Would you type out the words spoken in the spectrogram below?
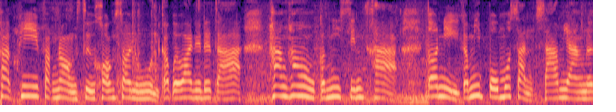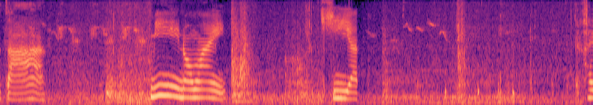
ฝากพี่ฝากน้องซื้อของซอยหนูหุ่นกับไว้ว่าเนี่ยเด้อจ้าทางเฮาก็มีสินค้าตอนนี้ก็มีโปรโมชั่นสามอย่างเด้อจ้า มีหน่อไม้เขียดไข่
